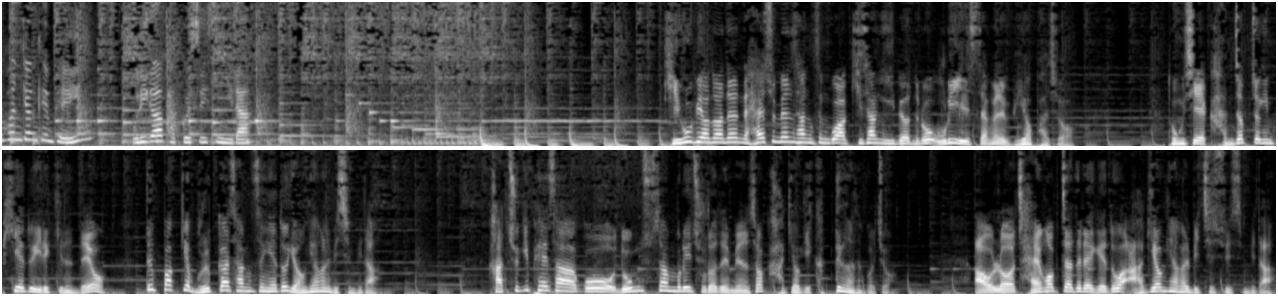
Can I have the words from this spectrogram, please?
환경 캠페인 우리가 바꿀 수 있습니다. 기후변화는 해수면 상승과 기상이변으로 우리 일상을 위협하죠. 동시에 간접적인 피해도 일으키는데요. 뜻밖의 물가 상승에도 영향을 미칩니다. 가축이 폐사하고 농수산물이 줄어들면서 가격이 급등하는 거죠. 아울러 자영업자들에게도 악영향을 미칠 수 있습니다.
